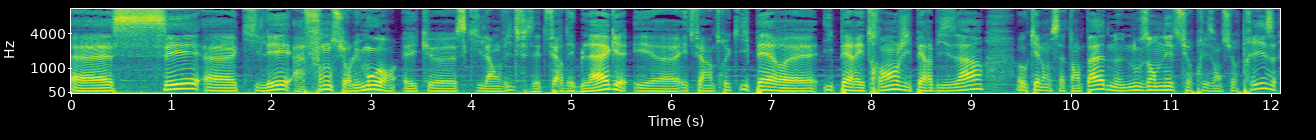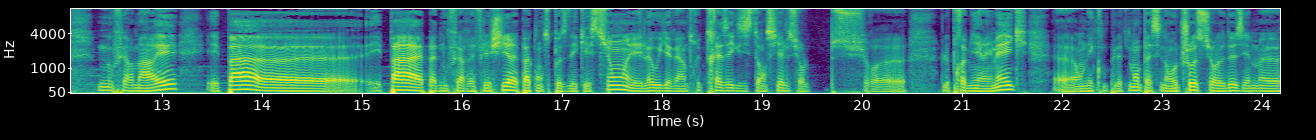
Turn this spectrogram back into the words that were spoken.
Euh, c'est euh, qu'il est à fond sur l'humour et que ce qu'il a envie de c'est de faire des blagues et, euh, et, de faire un truc hyper euh, hyper étrange, hyper bizarre auquel on s'attend pas, de nous emmener de surprise en surprise, de nous faire marrer et pas euh, et pas pas de nous faire réfléchir et pas qu'on se pose des questions et là où il y avait un truc très existentiel sur le sur le premier remake, on est complètement passé dans autre chose sur le deuxième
